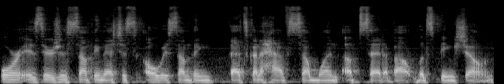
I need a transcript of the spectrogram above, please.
Or is there just something that's just always something that's going to have someone upset about what's being shown?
